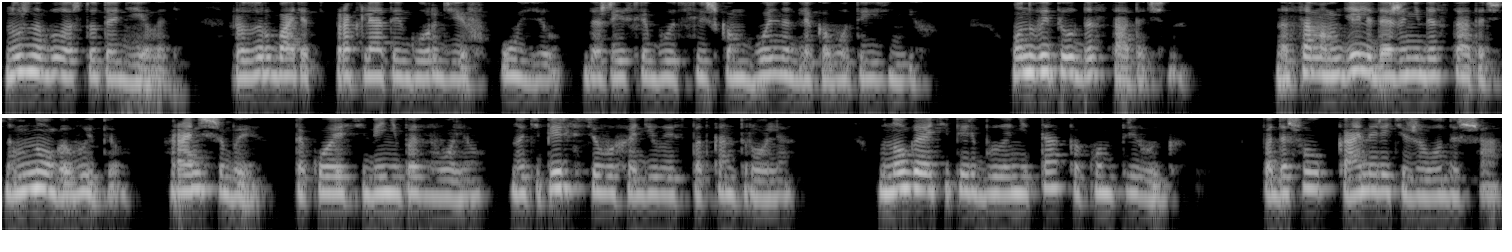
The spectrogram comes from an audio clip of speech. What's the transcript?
Нужно было что-то делать. Разрубать этот проклятый Гордиев узел, даже если будет слишком больно для кого-то из них. Он выпил достаточно. На самом деле даже недостаточно, много выпил. Раньше бы такое себе не позволил, но теперь все выходило из-под контроля. Многое теперь было не так, как он привык. Подошел к камере, тяжело дыша.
